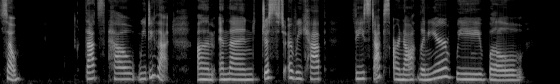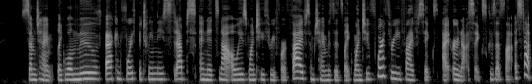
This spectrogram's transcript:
So that's how we do that. Um, and then just a recap these steps are not linear. We will sometimes like we'll move back and forth between these steps and it's not always one two three four five. Sometimes it's like one two four three five six or not six because that's not a step.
